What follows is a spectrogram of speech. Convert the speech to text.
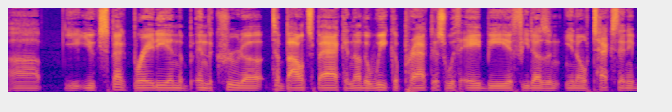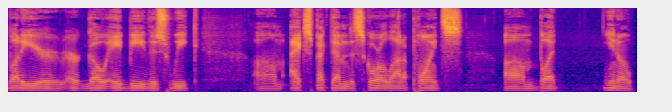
uh, you, you, expect Brady and the and the crew to, to bounce back another week of practice with AB if he doesn't you know text anybody or, or go AB this week. Um, I expect them to score a lot of points, um, but you know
